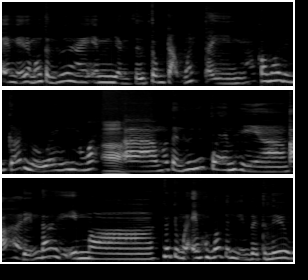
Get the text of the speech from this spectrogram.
Em nghĩ là mối tình thứ hai em dành sự tôn trọng ấy tại vì nó có mối liên kết người quen với nhau á à. À, mối tình thứ nhất của em thì à, ở thời điểm đó thì em à, nói chung là em không có kinh nghiệm về tình yêu.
